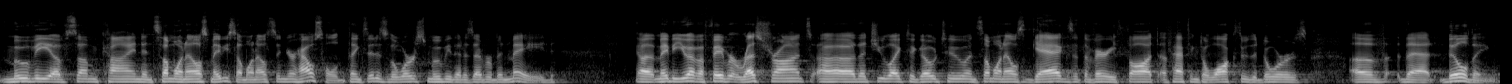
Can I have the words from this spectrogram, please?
movie of some kind, and someone else, maybe someone else in your household, thinks it is the worst movie that has ever been made. Uh, maybe you have a favorite restaurant uh, that you like to go to, and someone else gags at the very thought of having to walk through the doors of that building.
